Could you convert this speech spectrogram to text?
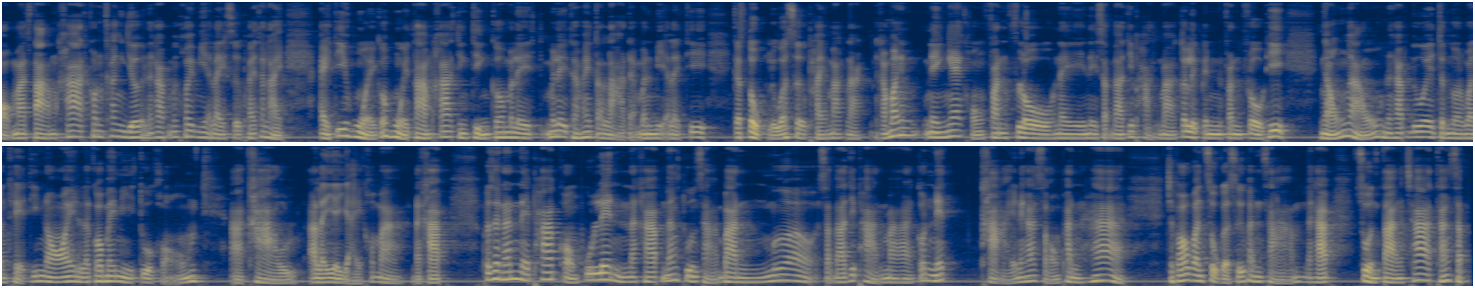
ออกมาตามคาดค่อนข้างเยอะนะครับไม่ค่อยมีอะไรเซอร์ไพรส์เท่าไหร่ไอ้ที่ห่วยก็ห่วยตามคาดจริง ๆ ก็ไม่เลยไม่เลยทำให้ตลาดเนี่ยมันมีอะไรที่กระตุกหรือว่าเซอร์ไพรส์มากนักนะครับเพราะในแง่ของ fund flow ในในสัปดาห์ที่ผ่านมาก็เลยเป็น fund flow ที่เหงาเหงานะครับด้วยจำนวนวันเทรดที่น้อย แล้วก็ไม่มีตัวของอข่าวอะไรใหญ่ ๆ เข้ามานะครับเพราะฉะนั้นในภาพของผู้เล่นนะครับนักทุนสถาบันเมื่อสัปดาห์ที่ผ่านมาก็เน็ต ขายนะครับ2,500เฉพาะวันศุกร์ซื้อ1,300นะครับ ส่วนต่างชาติทั้งสัป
